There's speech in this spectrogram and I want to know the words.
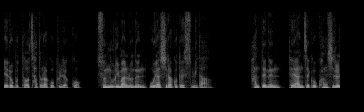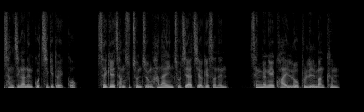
예로부터 자도라고 불렸고 순 우리말로는 오야시라고도 했습니다. 한때는 대한제국 황실을 상징하는 꽃이기도 했고 세계 장수촌 중 하나인 조지아 지역에서는 생명의 과일로 불릴 만큼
